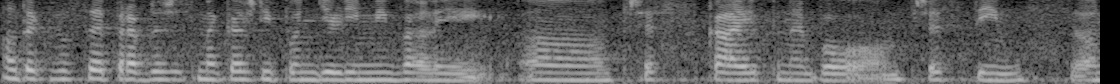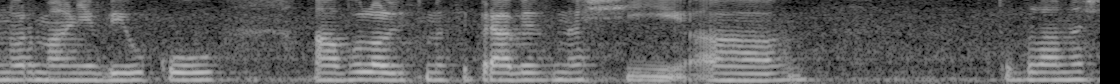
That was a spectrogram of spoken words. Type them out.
Ale tak zase je pravda, že jsme každý pondělí mývali uh, přes Skype nebo přes Teams normálně výuku a volali jsme si právě z naší uh, to byla naš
